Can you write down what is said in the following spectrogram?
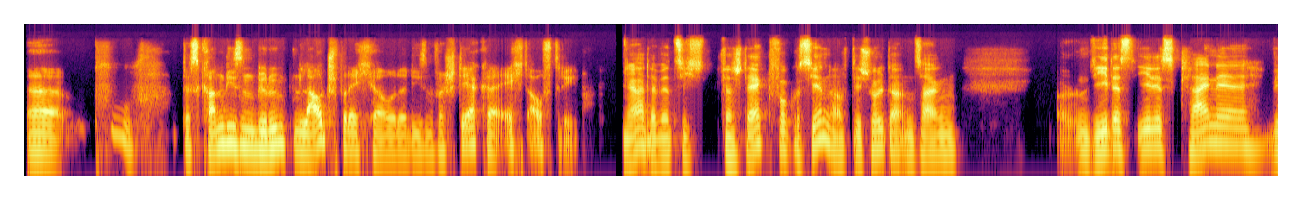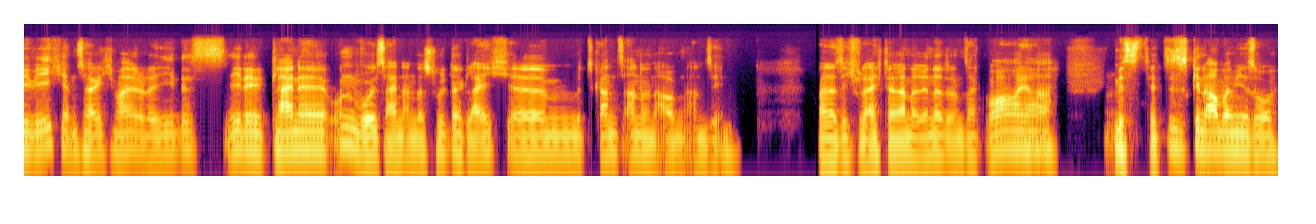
Äh, puh, das kann diesen berühmten Lautsprecher oder diesen Verstärker echt aufdrehen. Ja, der wird sich verstärkt fokussieren auf die Schulter und sagen, und jedes, jedes kleine Wehwehchen, sage ich mal, oder jedes, jede kleine Unwohlsein an der Schulter gleich äh, mit ganz anderen Augen ansehen. Weil er sich vielleicht daran erinnert und sagt, boah, ja, Mist, jetzt ist es genau bei mir so.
